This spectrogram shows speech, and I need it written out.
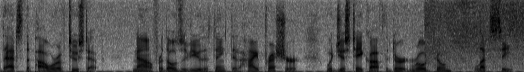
That's the power of two-step. Now, for those of you that think that high pressure would just take off the dirt and road film, let's see.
